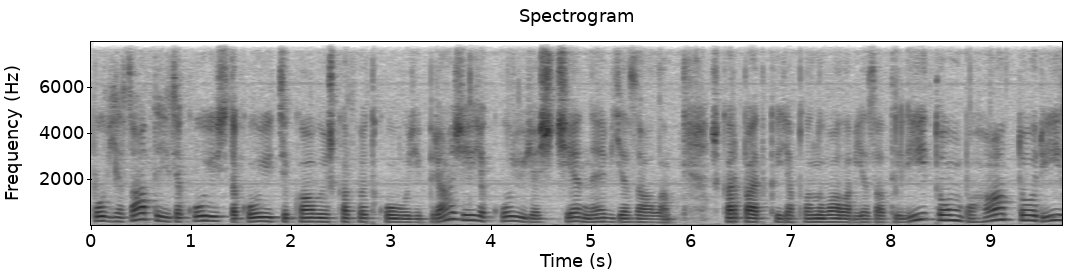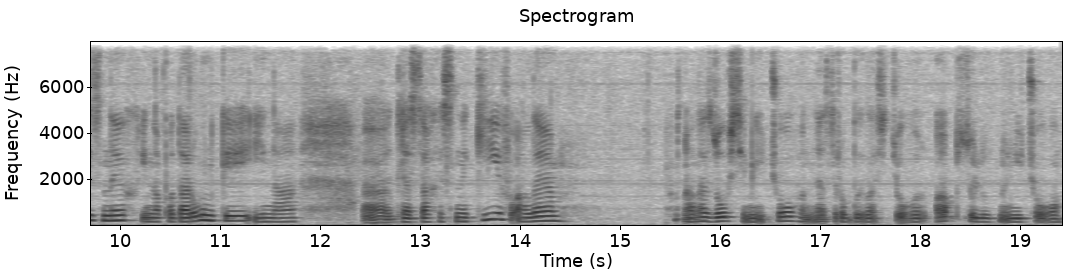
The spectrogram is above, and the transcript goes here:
пов'язати з якоюсь такої цікавої шкарпеткової пряжі, якою я ще не в'язала. Шкарпетки я планувала в'язати літом, багато різних, і на подарунки, і на, е, для захисників, але, але зовсім нічого не зробила з цього, абсолютно нічого.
